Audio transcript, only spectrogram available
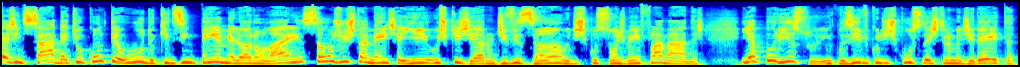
a gente sabe é que o conteúdo que desempenha melhor online são justamente aí os que geram divisão e discussões bem inflamadas. E é por isso, inclusive, que o discurso da extrema-direita,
